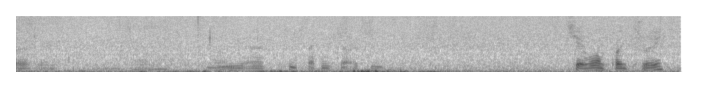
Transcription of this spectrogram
version. Uh, two second shot. Okay, 1.3.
